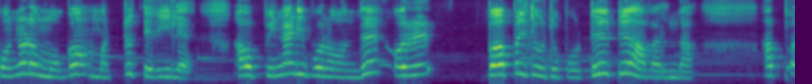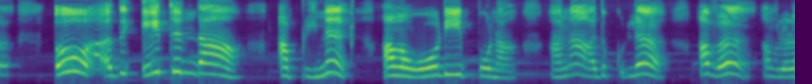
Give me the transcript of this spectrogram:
பொண்ணோட முகம் மட்டும் தெரியல. அவ பின்னாடி போன வந்து ஒரு பர்பிள் சூட்டு போட்டுட்டு அவ இருந்தா அப்ப ஓ அது ஏத்தன் தான் அப்படின்னு அவன் ஓடி போனான் ஆனால் அதுக்குள்ள அவ அவளோட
